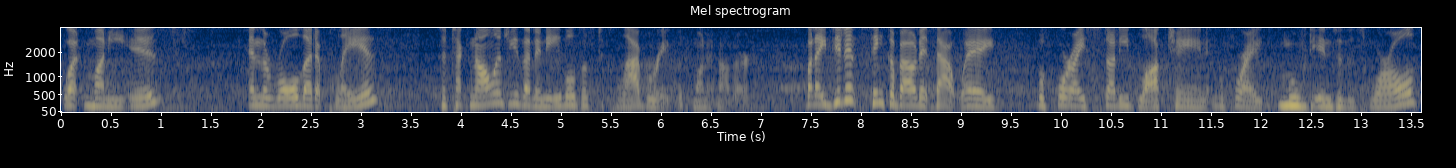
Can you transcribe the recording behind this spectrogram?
what money is and the role that it plays. It's a technology that enables us to collaborate with one another. But I didn't think about it that way before I studied blockchain before I moved into this world.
